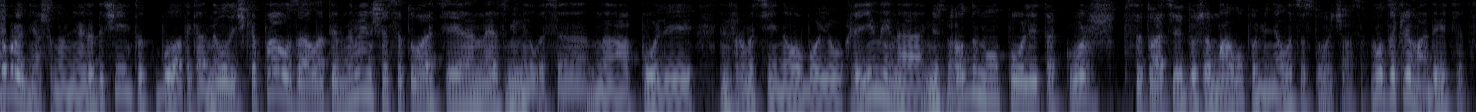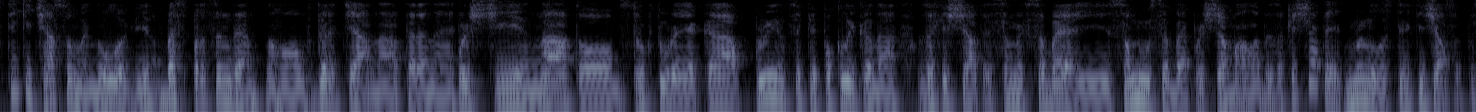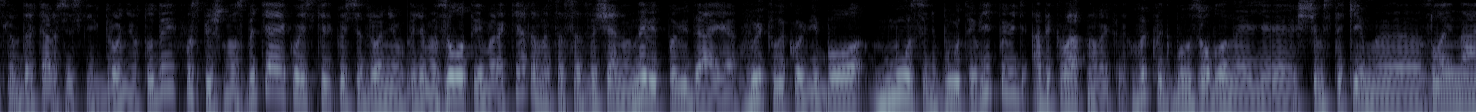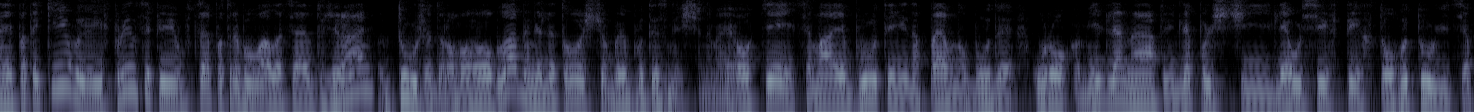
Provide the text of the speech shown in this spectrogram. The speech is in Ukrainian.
Доброго дня, шановні глядачі. Тут була така невеличка пауза, але тим не менше ситуація не змінилася на полі інформаційного бою України. На міжнародному полі також ситуація дуже мало помінялася з того часу. Ну, от, зокрема, дивіться, стільки часу минуло від безпрецедентного вдертя на терени Польщі, НАТО, структури, яка в принципі покликана захищати самих себе і саму себе Польща мала би захищати. Минуло стільки часу після вдертя російських дронів туди, успішного збиття якоїсь кількості дронів, такими золотими ракетами. Це все звичайно не відповідає викликові, бо мусить бути відповідь адекватна виклик. Виклик був зроблений е, з чимсь таким е, з лайна і патиків, і в принципі це потребувала ця гірань дуже дорогого обладнання для того, щоб бути знищеними. Окей, це має бути і напевно буде уроком і для НАТО, і для Польщі, і для усіх тих, хто готується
